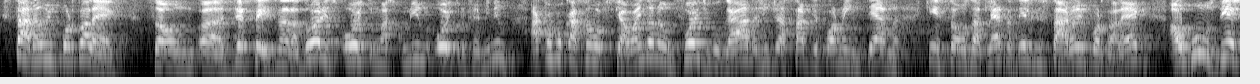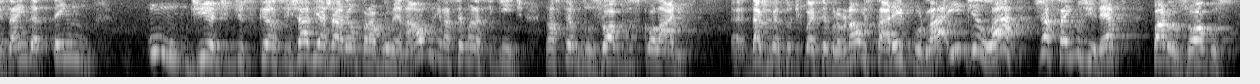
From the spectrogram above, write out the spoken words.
estarão em Porto Alegre. São uh, 16 nadadores, 8 no masculino, 8 no feminino. A convocação oficial ainda não foi divulgada, a gente já sabe de forma interna quem são os atletas, eles estarão em Porto Alegre. Alguns deles ainda têm um, um dia de descanso e já viajarão para Blumenau, porque na semana seguinte nós temos os Jogos Escolares eh, da Juventude que vai ser Blumenau, estarei por lá e de lá já saímos direto para os Jogos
